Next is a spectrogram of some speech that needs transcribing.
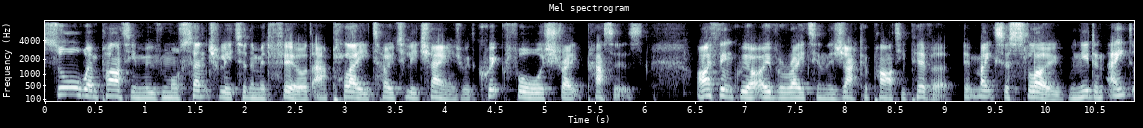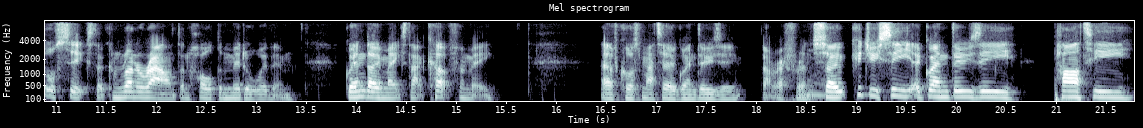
saw when Partey moved more centrally to the midfield, our play totally changed with quick forward straight passes. I think we are overrating the Xhaka Partey pivot. It makes us slow. We need an 8 or 6 that can run around and hold the middle with him. Guendo makes that cut for me. Uh, of course, Matteo Guendouzi, that reference. Mm. So could you see a Guendouzi Partey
